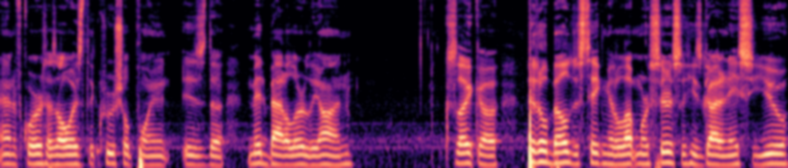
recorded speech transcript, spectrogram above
And of course, as always, the crucial point is the mid battle early on. Looks like uh, Pittelbeld just taking it a lot more seriously. He's got an ACU,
